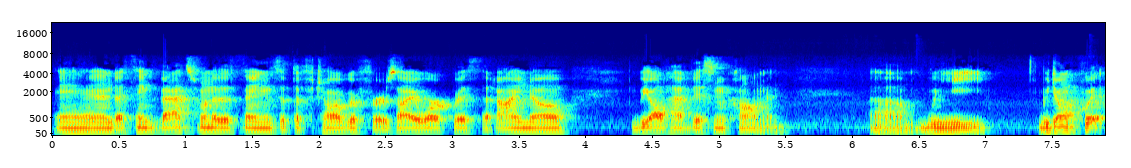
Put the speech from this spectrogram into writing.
And I think that's one of the things that the photographers I work with that I know, we all have this in common. Um, we we don't quit.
